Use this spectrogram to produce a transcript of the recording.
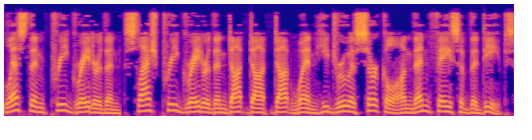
less than pre greater than slash pre greater than dot dot dot when he drew a circle on then face of the deeps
